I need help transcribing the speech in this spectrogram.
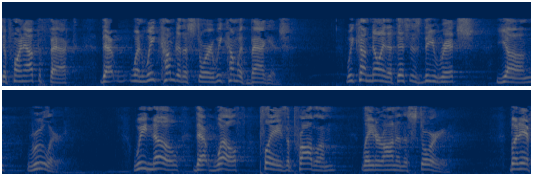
to point out the fact that when we come to the story, we come with baggage. We come knowing that this is the rich, young ruler. We know that wealth plays a problem later on in the story. But if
